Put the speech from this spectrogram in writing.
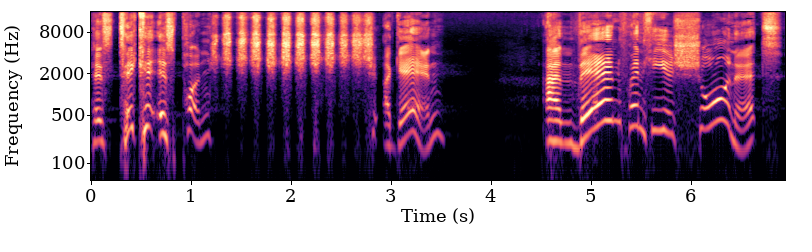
His ticket is punched again. And then, when he is shown it,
